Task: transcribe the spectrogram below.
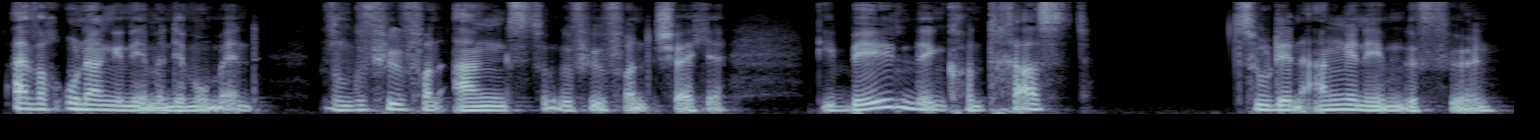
einfach unangenehm in dem Moment. So ein Gefühl von Angst, so ein Gefühl von Schwäche. Die bilden den Kontrast zu den angenehmen Gefühlen.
